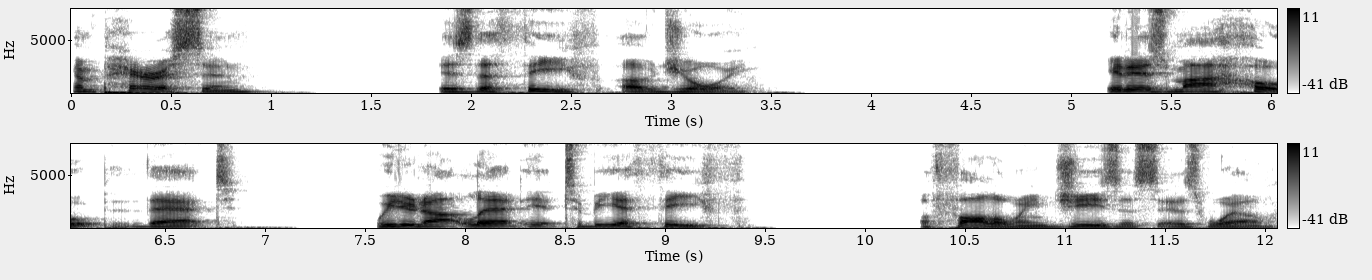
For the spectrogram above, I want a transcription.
Comparison is the thief of joy. It is my hope that we do not let it to be a thief of following Jesus as well.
